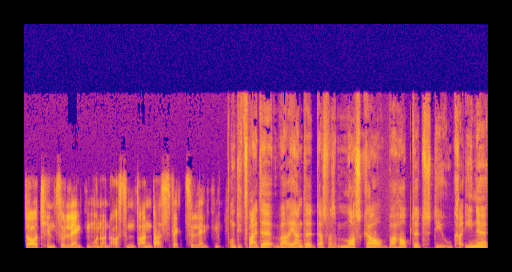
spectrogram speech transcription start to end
dorthin zu lenken und, und aus dem Donbass wegzulenken. Und die zweite Variante, das, was Moskau behauptet, die Ukraine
